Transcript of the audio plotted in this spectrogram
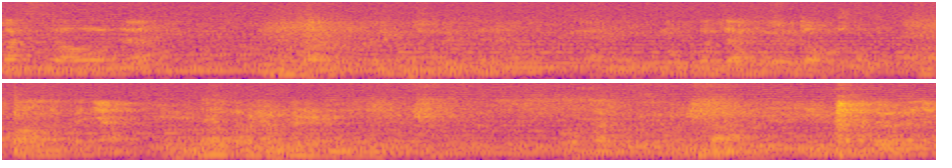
Так стало, да? Так, переключили. Ну, ладьягу сюда ушел. Напал на коня. Понял. Вот так. Да. И когда коня.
